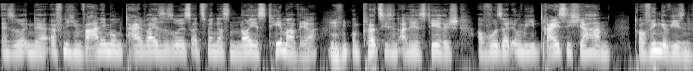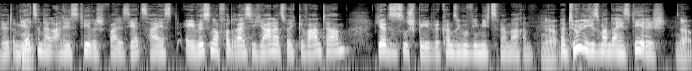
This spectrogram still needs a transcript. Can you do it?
also in der öffentlichen Wahrnehmung teilweise so ist, als wenn das ein neues Thema wäre. Mhm. Und plötzlich sind alle hysterisch, obwohl seit irgendwie 30 Jahren darauf hingewiesen wird. Und Mhm. jetzt sind halt alle hysterisch, weil es jetzt heißt, ey, wisst ihr noch vor 30 Jahren, als wir euch gewarnt haben, jetzt ist es zu spät, wir können so gut wie nichts mehr machen. Ja. Natürlich ist man da hysterisch. Ja. ja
